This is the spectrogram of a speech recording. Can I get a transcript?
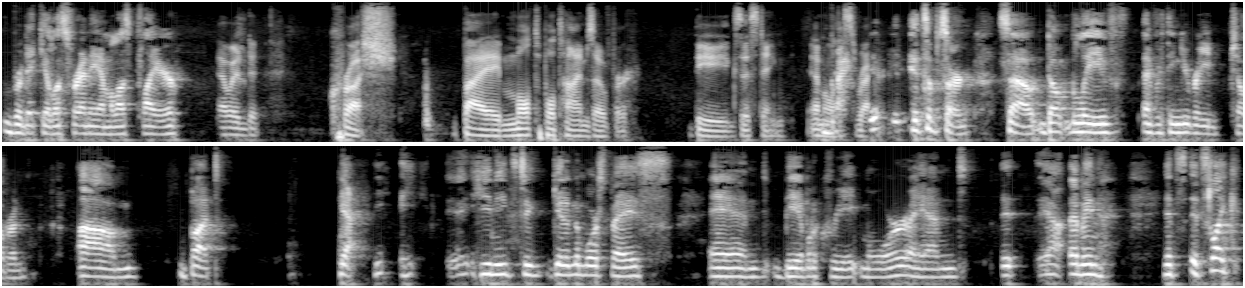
ridiculous for any MLS player. That would crush by multiple times over the existing MLS right. record. It, it's absurd. So don't believe everything you read, children. Um, but yeah, he, he, he needs to get into more space and be able to create more. And it, yeah, I mean, it's it's like,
